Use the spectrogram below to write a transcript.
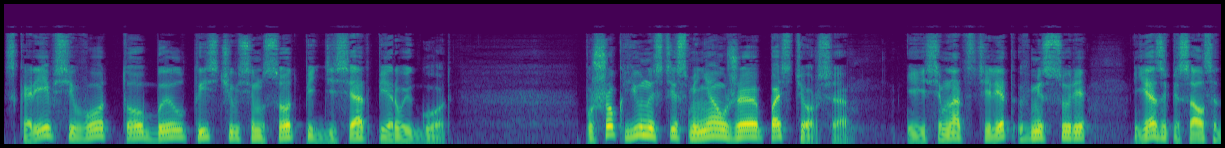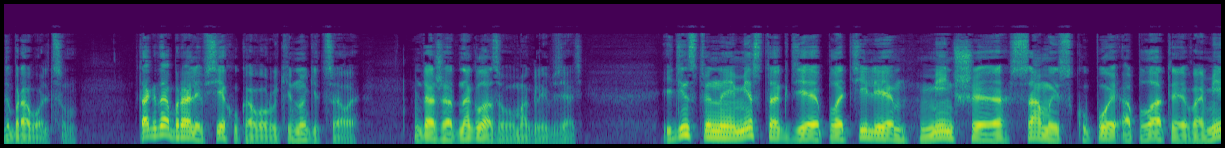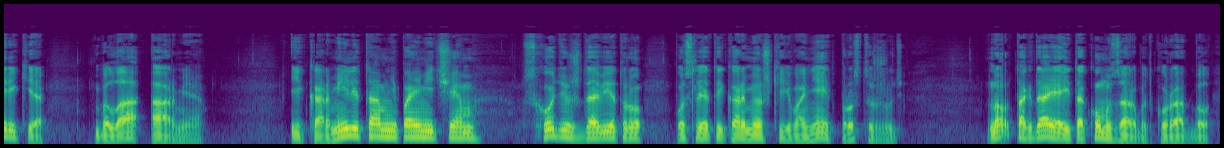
Скорее всего, то был 1851 год. Пушок юности с меня уже постерся, и 17 лет в Миссури я записался добровольцем. Тогда брали всех, у кого руки-ноги целы. Даже Одноглазого могли взять. Единственное место, где платили меньше самой скупой оплаты в Америке – была армия. И кормили там не пойми чем. Сходишь до ветру после этой кормежки и воняет просто жуть. Но тогда я и такому заработку рад был,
